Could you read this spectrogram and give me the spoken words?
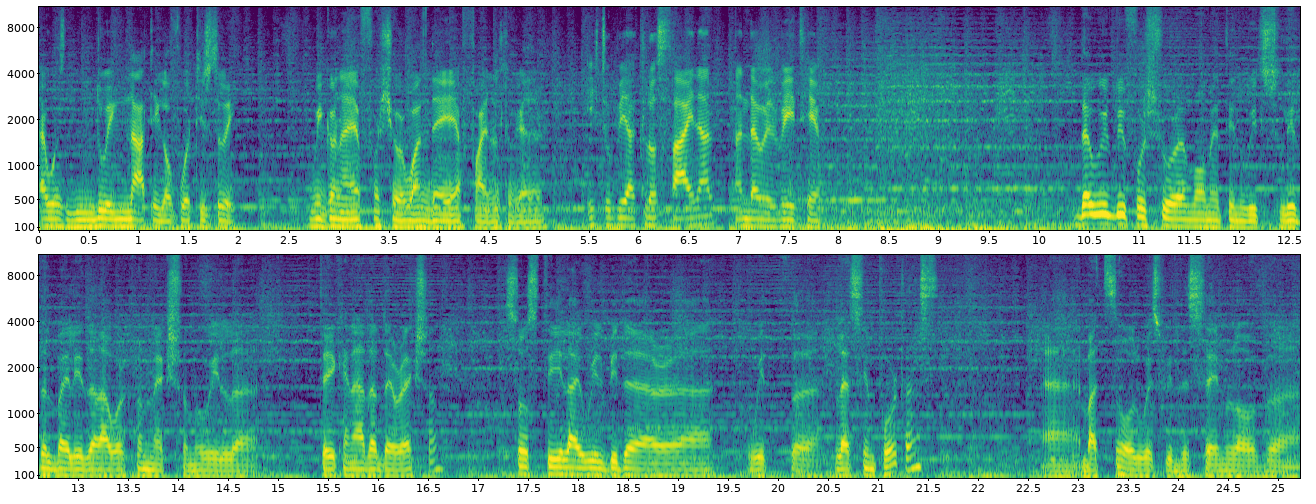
I was doing nothing of what he's doing. We're gonna have for sure one day a final together. It will be a close final, and I will beat him. There will be for sure a moment in which little by little our connection will uh, take another direction. So still I will be there uh, with uh, less importance, uh, but always with the same love uh,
